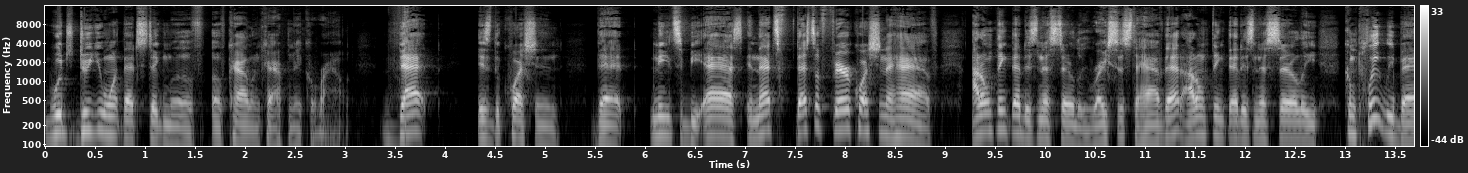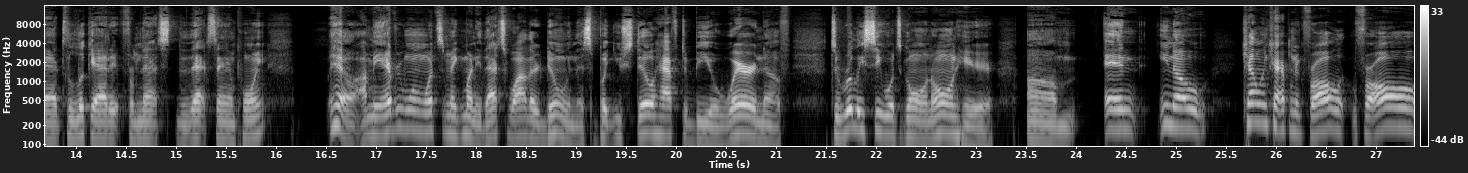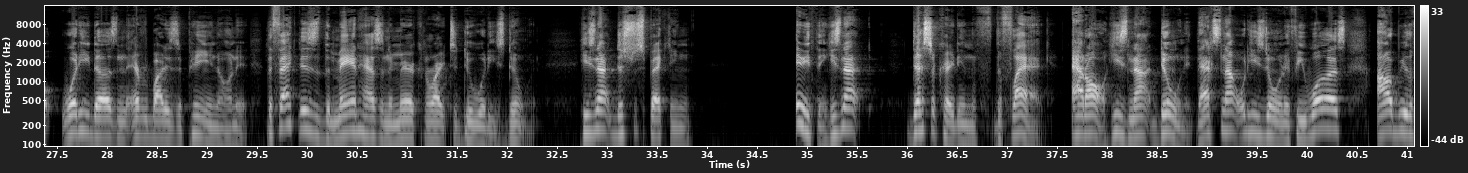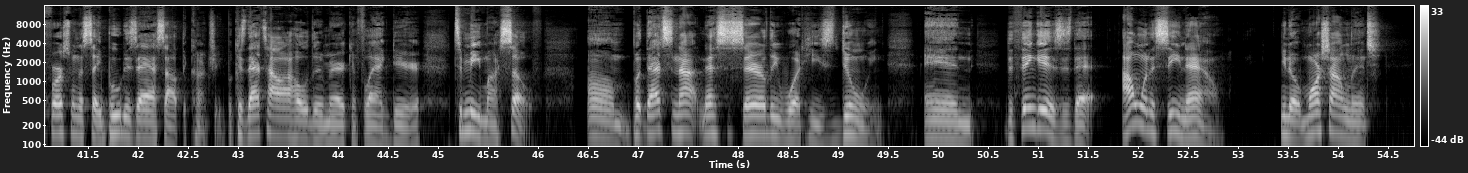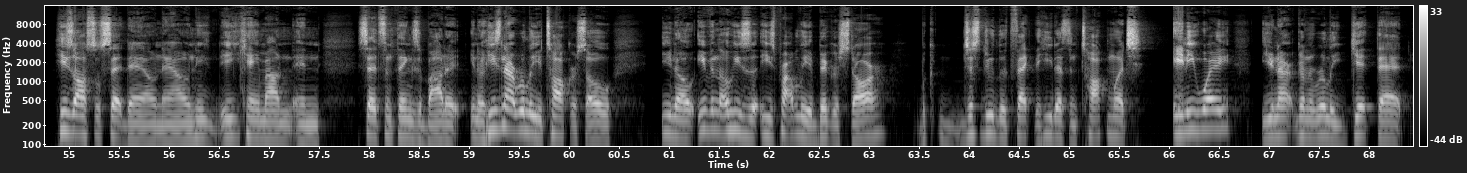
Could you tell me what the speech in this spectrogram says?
would do you want that stigma of of Colin Kaepernick around? That is the question that needs to be asked, and that's that's a fair question to have. I don't think that is necessarily racist to have that. I don't think that is necessarily completely bad to look at it from that that standpoint. Hell, I mean, everyone wants to make money. That's why they're doing this. But you still have to be aware enough to really see what's going on here. Um, and you know, Colin Kaepernick, for all for all what he does and everybody's opinion on it, the fact is the man has an American right to do what he's doing. He's not disrespecting anything. He's not desecrating the, flag at all. He's not doing it. That's not what he's doing. If he was, I'll be the first one to say boot his ass out the country because that's how I hold the American flag dear to me myself. Um, but that's not necessarily what he's doing. And the thing is, is that I want to see now, you know, Marshawn Lynch he's also sat down now and he he came out and, and said some things about it. You know, he's not really a talker, so you know, even though he's a, he's probably a bigger star, just due to the fact that he doesn't talk much anyway, you're not going to really get that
